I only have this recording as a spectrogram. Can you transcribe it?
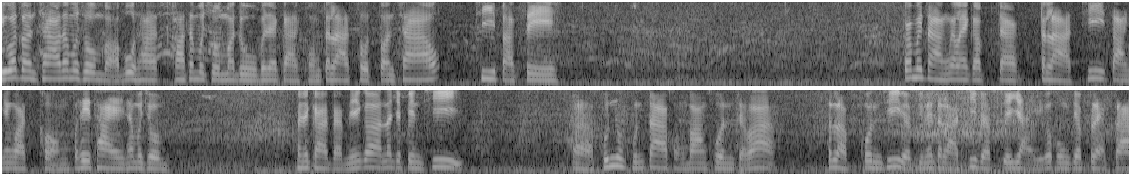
ถือว่าตอนเช้าท่านผู้ชมบ่าวผู้พาพาท่านผู้ชมมาดูบรรยากาศของตลาดสดตอนเช้าที่ปากเซ ก็ไม่ต่างอะไรกับจากตลาดที่ต่างจังหวัดของประเทศไทยท่านผู้ชม บรรยากาศแบบนี้ก็น่าจะเป็นที่คุ้นหูคุ้นตาของบางคน แต่ว่าสำหรับคนที่แบบอยู่ในตลาดที่แบบใหญ่ๆก็คงจะแปลกตา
